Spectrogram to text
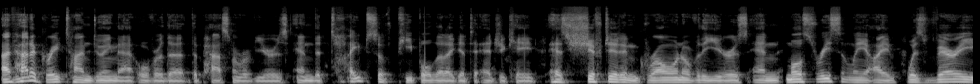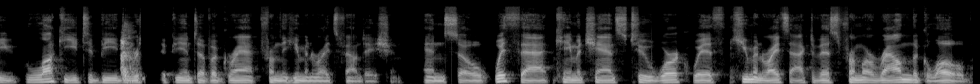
I've had a great time doing that over the, the past number of years. And the types of people that I get to educate has shifted and grown over the years. And most recently, I was very lucky to be the recipient of a grant from the Human Rights Foundation. And so, with that came a chance to work with human rights activists from around the globe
